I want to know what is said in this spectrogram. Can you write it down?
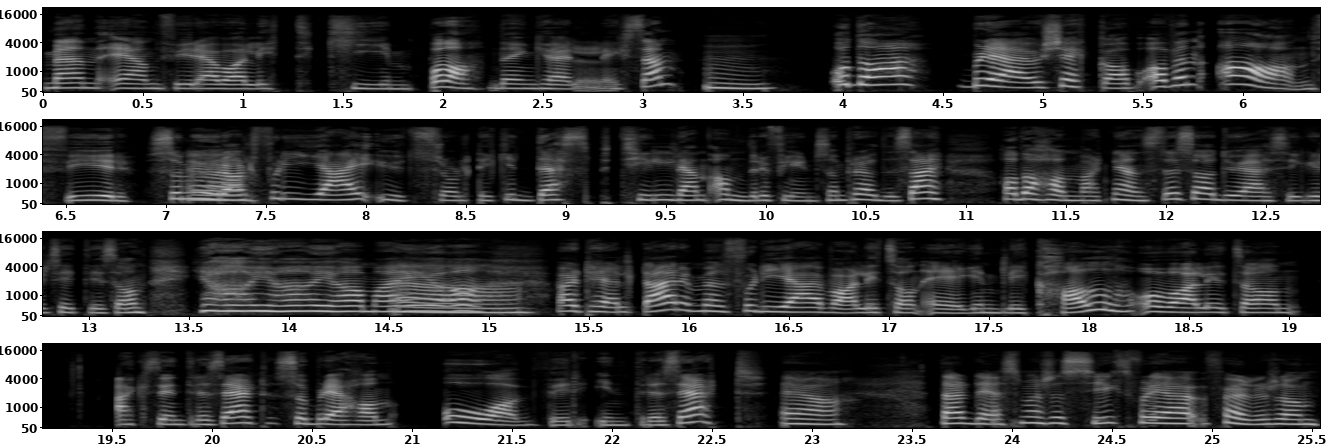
men en fyr jeg var litt keen på da, den kvelden, liksom. Mm. Og da ble jeg jo sjekka opp av en annen fyr som gjorde Ja. alt, fordi jeg utstrålte ikke desp til den andre fyren som prøvde seg. Hadde han vært den eneste, så hadde jo jeg sikkert sittet sånn ja, ja, ja, meg, ja. Vært helt der. Men fordi jeg var litt sånn egentlig kald, og var litt sånn er ikke så interessert, så ble han overinteressert. Ja. Det er det som er så sykt, fordi jeg føler sånn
